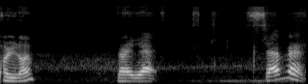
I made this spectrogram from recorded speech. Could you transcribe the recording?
Are you done? not yet, seven,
